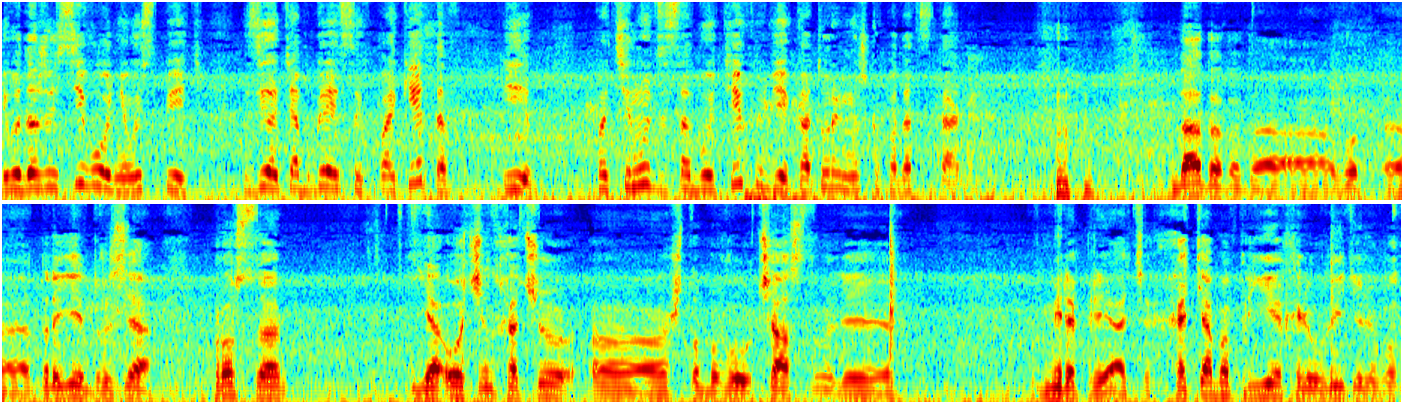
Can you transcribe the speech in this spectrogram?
И вы должны сегодня успеть сделать апгрейд своих пакетов и потянуть за собой тех людей, которые немножко подотстали. Да, да, да, да. А, Вот, э, дорогие друзья, просто я очень хочу, э, чтобы вы участвовали в мероприятиях. Хотя бы приехали, увидели вот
